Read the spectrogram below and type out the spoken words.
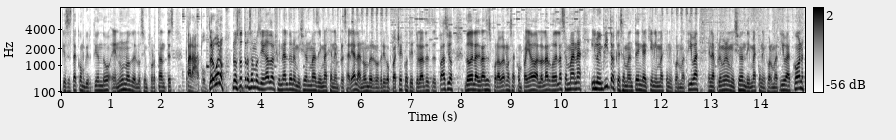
que se está convirtiendo en uno de los importantes para Apple. Pero bueno, nosotros hemos llegado al final de una emisión más de Imagen Empresarial. A nombre de Rodrigo Pacheco, titular de este espacio, doy las gracias por habernos acompañado a lo largo de la semana y lo invito a que se mantenga aquí en Imagen Informativa, en la primera emisión de Imagen Informativa con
